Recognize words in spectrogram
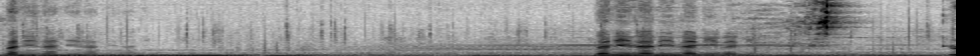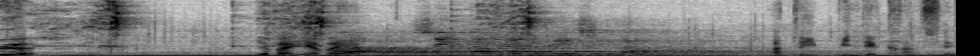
何何何何。何何何何。うわ。やばいやばいやばい。あと一品で完成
